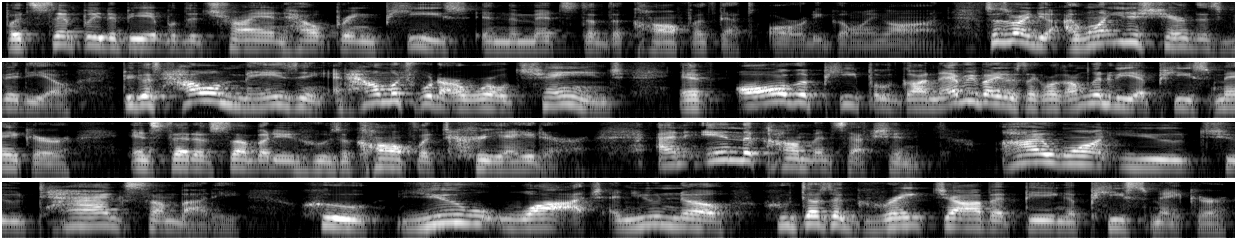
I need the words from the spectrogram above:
but simply to be able to try and help bring peace in the midst of the conflict that's already going on. So that's what I do. I want you to share this video because how amazing and how much would our world change if all the people of God and everybody was like, look, I'm going to be a peacemaker instead of somebody who's a conflict creator. And in the comment section, I want you to tag somebody who you watch and you know who does a great job at being a peacemaker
